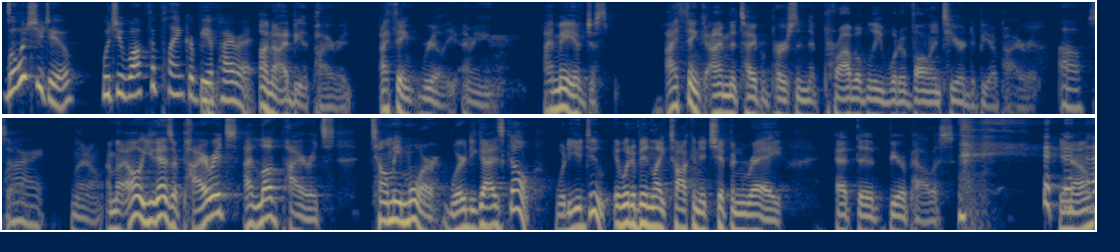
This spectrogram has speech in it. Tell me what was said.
what would you do? Would you walk the plank or be a pirate? Oh no, I'd be a pirate. I think really. I mean, I may have just. I think I'm the type of person that probably would have volunteered to be a pirate. Oh, So- all right. You know, I'm like, oh, you guys are pirates? I love pirates. Tell me more. Where do you guys go? What do you do? It would have been like talking to Chip and Ray at the beer palace. you know?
